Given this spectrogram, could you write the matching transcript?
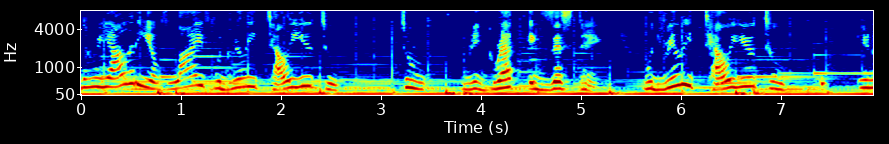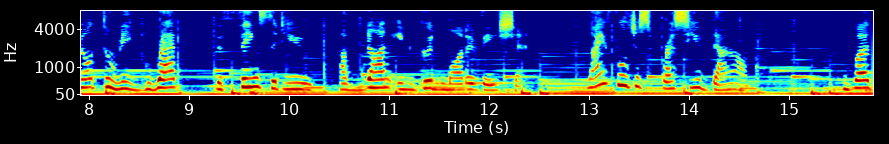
the reality of life would really tell you to to regret existing would really tell you to you know to regret the things that you have done in good motivation. Life will just press you down. But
